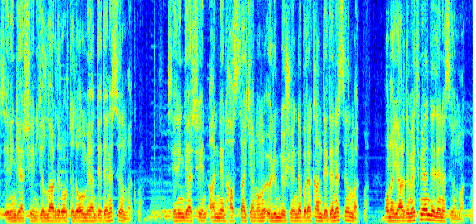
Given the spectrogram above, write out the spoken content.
Senin gerçeğin yıllardır ortada olmayan dedene sığınmak mı? Senin gerçeğin annen hastayken onu ölüm döşeğinde bırakan dedene sığınmak mı? Ona yardım etmeyen dedene sığınmak mı?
